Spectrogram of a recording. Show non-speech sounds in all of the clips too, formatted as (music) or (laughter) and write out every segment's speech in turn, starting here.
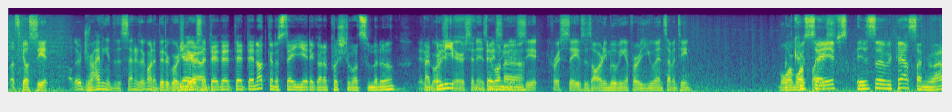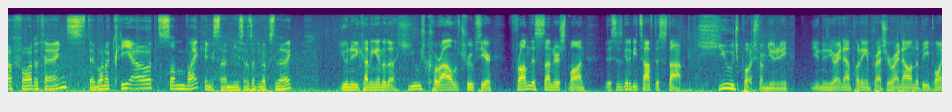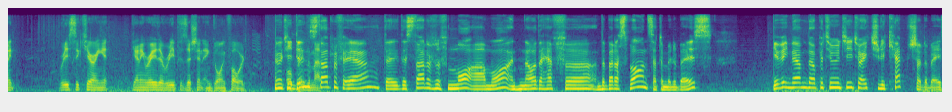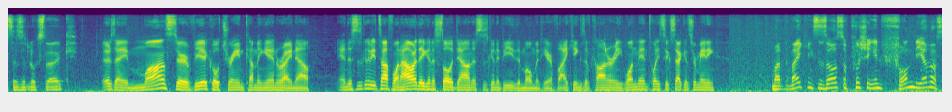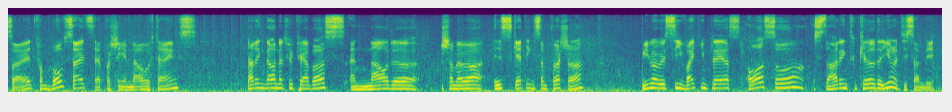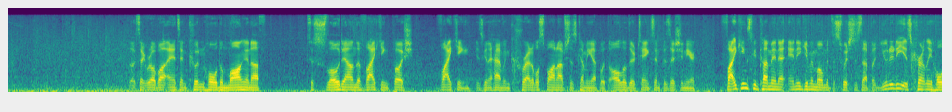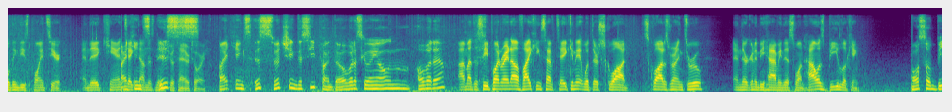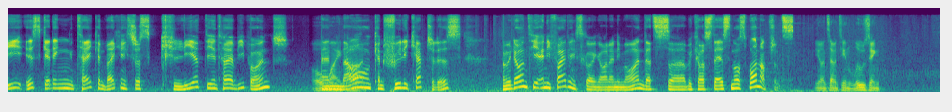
Let's go see it. Oh, they're driving into the center. They're going to Bitter Gorge Yeah, Garrison. they, they, they, they're not gonna stay here. They're gonna push towards the middle. Bitter I believe Garrison is they basically wanna going to see it. Chris Saves is already moving in for a UN 17. More and more Chris players. Saves is a repair Sunra for the tanks. They want to clear out some Viking Sunnies, as it looks like. Unity coming in with a huge corral of troops here from this Thunder spawn. This is going to be tough to stop. Huge push from Unity. Unity right now putting in pressure right now on the B point. Resecuring it. Getting ready to reposition and going forward. Opening didn't start with air. They, they started with more armor, and now they have uh, the better spawns at the middle base. Giving them the opportunity to actually capture the base, as it looks like. There's a monster vehicle train coming in right now. And this is going to be a tough one. How are they going to slow it down? This is going to be the moment here. Vikings of Connery. 1 minute, 26 seconds remaining. But the Vikings is also pushing in from the other side. From both sides, they're pushing in now with tanks. Shutting down that repair bus. And now the Chimera is getting some pressure. Meanwhile, we see Viking players also starting to kill the Unity Sunday. Looks like Robot Anton couldn't hold him long enough to slow down the Viking push. Viking is going to have incredible spawn options coming up with all of their tanks in position here. Vikings can come in at any given moment to switch this up, but Unity is currently holding these points here, and they can take down this neutral is- territory. Vikings is switching the C point though. What is going on over there? I'm at the C point right now. Vikings have taken it with their squad. Squad is running through, and they're going to be having this one. How is B looking? Also, B is getting taken. Vikings just cleared the entire B point. Oh and my now god. can freely capture this. And we don't hear any fightings going on anymore, and that's uh, because there's no spawn options. UN 17 losing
